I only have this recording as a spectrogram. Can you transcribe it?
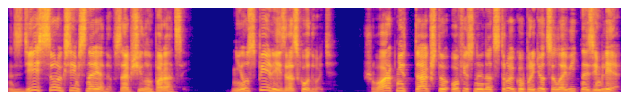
«Здесь 47 снарядов», — сообщил он по рации. «Не успели израсходовать. Шваркнет так, что офисную надстройку придется ловить на земле.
